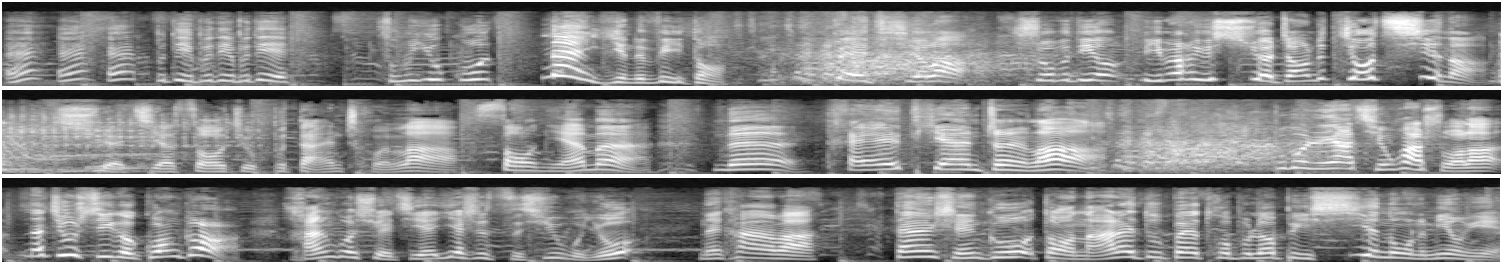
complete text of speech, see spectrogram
哎哎哎，不对不对不对，怎么有股男人的味道？别提了，说不定里面还有学长的娇气呢。学姐早就不单纯了，少年们，恁太天真了。不过人家情话说了，那就是一个广告。韩国学姐也是子虚乌有，恁看看吧，单身狗到哪里都摆脱不了被戏弄的命运。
